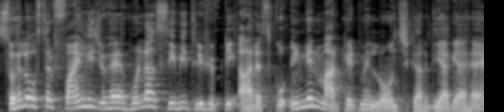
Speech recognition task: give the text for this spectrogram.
सो हेलो सर फाइनली जो है Honda C B three fifty R S को इंडियन मार्केट में लॉन्च कर दिया गया है।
